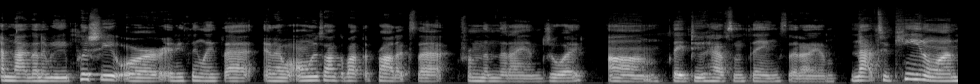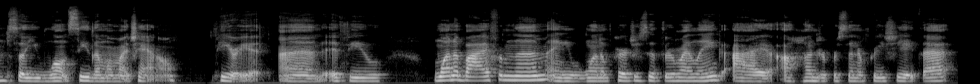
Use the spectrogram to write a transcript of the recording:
I'm not going to be pushy or anything like that. And I will only talk about the products that from them that I enjoy. Um, they do have some things that I am not too keen on, so you won't see them on my channel, period. And if you want to buy from them and you want to purchase it through my link, I 100% appreciate that.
